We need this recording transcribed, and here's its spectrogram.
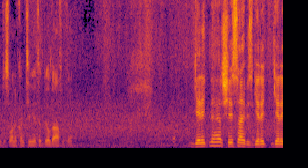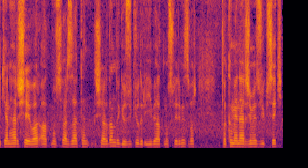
we just want to continue to build off of it. Gerekli her şeye sahibiz. Gerek, gereken her şey var. Atmosfer zaten dışarıdan da gözüküyordur. İyi bir atmosferimiz var. Takım enerjimiz yüksek.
